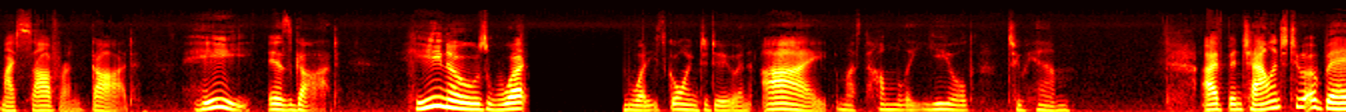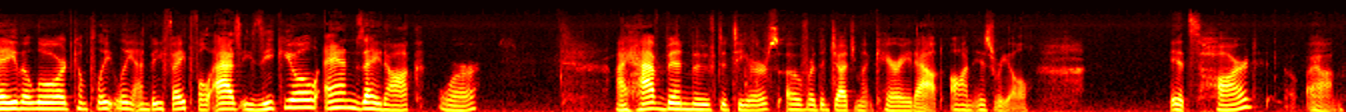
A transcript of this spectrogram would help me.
my sovereign God. He is God. He knows what what he's going to do, and I must humbly yield to him. I've been challenged to obey the Lord completely and be faithful, as Ezekiel and Zadok were. I have been moved to tears over the judgment carried out on Israel. it's hard. Um,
